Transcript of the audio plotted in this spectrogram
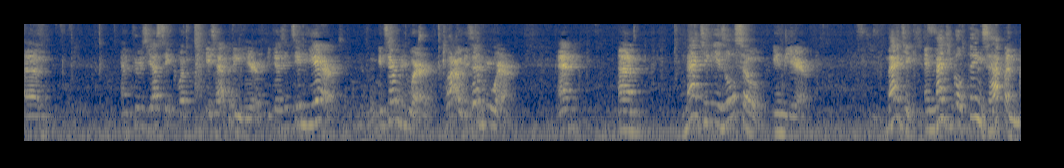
um, enthusiastic what is happening here, because it's in the air. It's everywhere. Cloud is everywhere. And um, magic is also in the air. Magic and magical things happen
